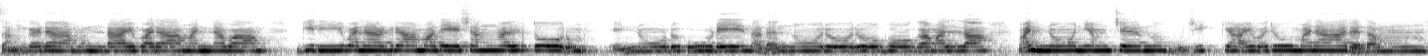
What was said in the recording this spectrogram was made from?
സങ്കടമുണ്ടായി വരാമന്നവാം. ഗിരീവന ഗ്രാമദേശങ്ങൾ തോറും എന്നോടുകൂടെ നടന്നോരോരോ ഭോഗമല്ല. മന്നോന്യം ചേർന്നു ഭുജിക്കായി വരൂ മനാരഥം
